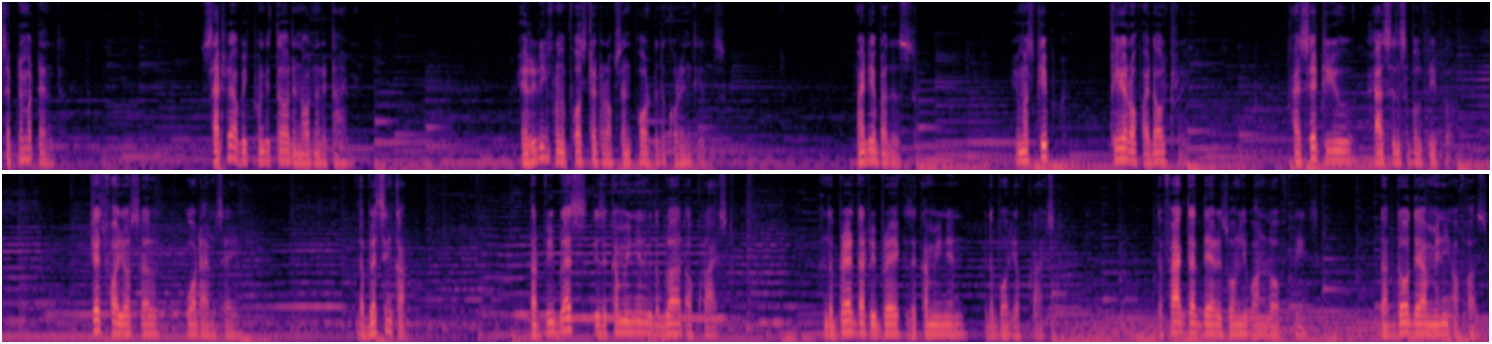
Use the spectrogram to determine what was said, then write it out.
September 10th, Saturday of week 23rd in ordinary time. A reading from the first letter of St. Paul to the Corinthians. My dear brothers, you must keep clear of idolatry. I say to you, as sensible people, judge for yourself what I am saying. The blessing cup that we bless is a communion with the blood of Christ, and the bread that we break is a communion with the body of Christ. The fact that there is only one loaf means that though there are many of us,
